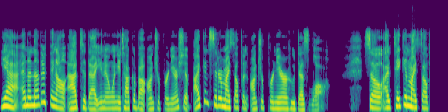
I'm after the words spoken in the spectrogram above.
Yeah. And another thing I'll add to that, you know, when you talk about entrepreneurship, I consider myself an entrepreneur who does law. So I've taken myself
